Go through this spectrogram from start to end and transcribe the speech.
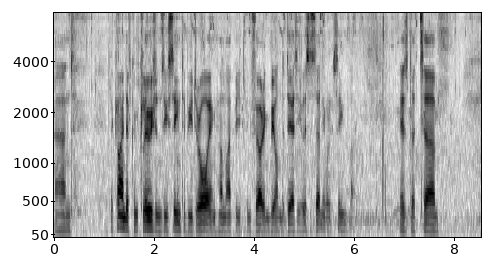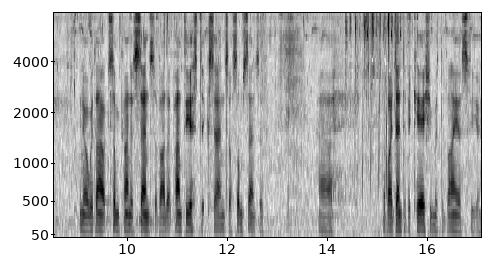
and the kind of conclusions he seemed to be drawing, I might be inferring beyond the data, this is certainly what it seemed like, is that um, you know without some kind of sense of either pantheistic sense or some sense of uh, of identification with the biosphere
